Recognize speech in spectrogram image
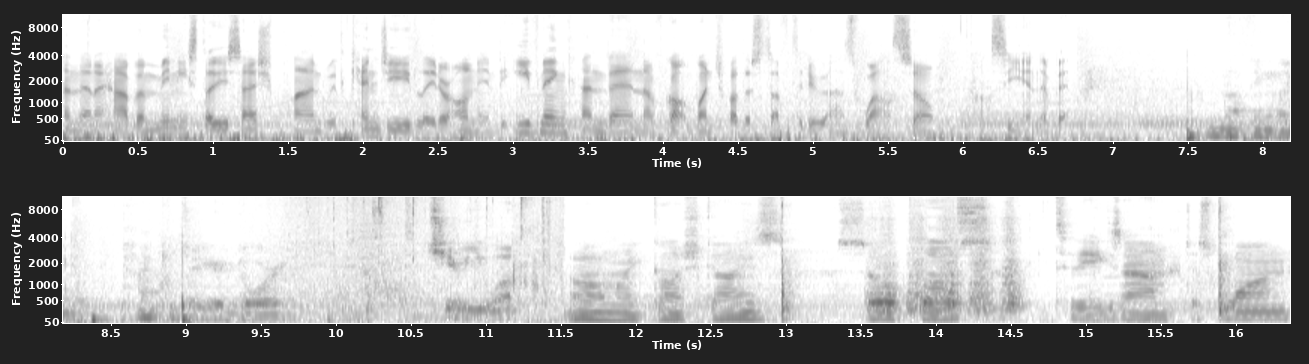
and then I have a mini study sesh planned with Kenji later on in the evening, and then I've got a bunch of other stuff to do as well. So I'll see you in a bit. Nothing like a package at your door to cheer you up. Oh my gosh, guys. So close to the exam. Just one,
